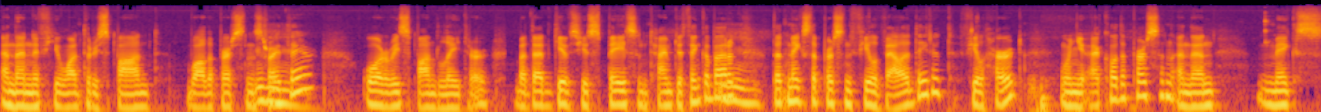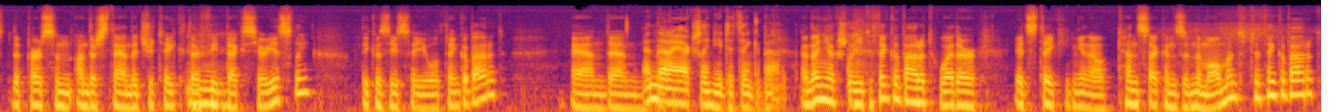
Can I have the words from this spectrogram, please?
And then if you want to respond while the person is right mm-hmm. there, or respond later, but that gives you space and time to think about it. Mm-hmm. That makes the person feel validated, feel heard when you echo the person, and then makes the person understand that you take their mm-hmm. feedback seriously because you say you will think about it. And then And then I actually need to think about it. and then you actually need to think about it whether it's taking, you know, 10 seconds in the moment to think about it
